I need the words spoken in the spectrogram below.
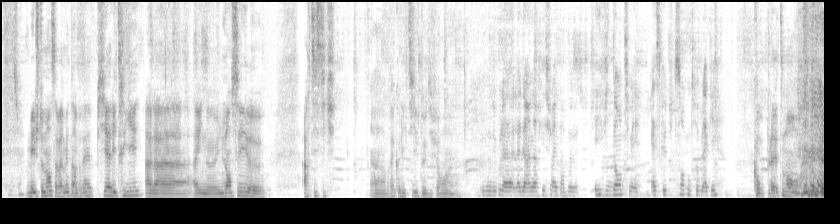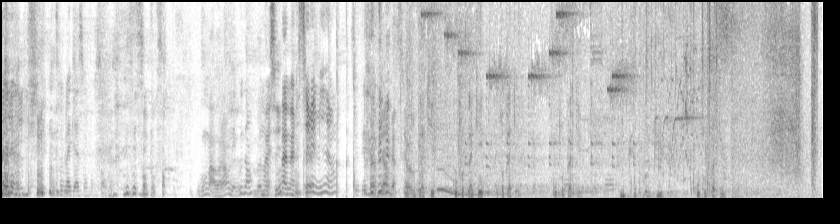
mais justement, ça va mettre un vrai pied à l'étrier à la, à une, une lancée euh, artistique, un vrai collectif de différents. euh, Bon, du coup, la, la dernière question est un peu évidente, mais est-ce que tu te sens contreplaqué? Complètement, Contreplaqué à 100%. 100%. Bon, bah voilà, on est good, hein. Bah, Ouais. merci. Bah, merci Ok. Rémi. Hein. C'était Très bien, merci vous. Contreplaqué, contreplaqué, contreplaqué. Contreplaqué. Contreplaqué.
